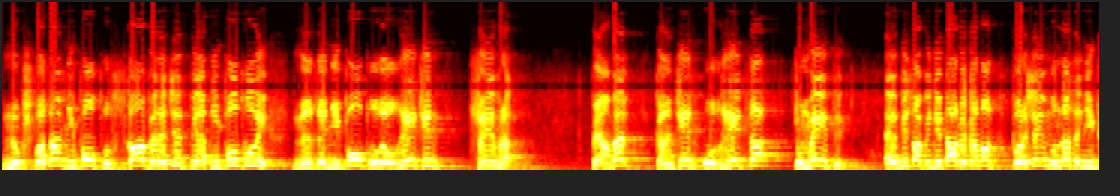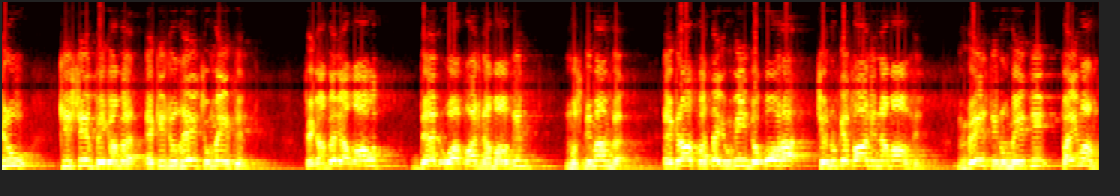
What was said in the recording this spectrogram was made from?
nuk shpëton një popull, s'ka bereqet prej atij populli, nëse një popull e udhëheqin femrat. Pejgambert kanë qenë udhëheqsa të umetit. E disa prej dijetarve kanë thonë, për shembull nëse një gru kish qenë pejgamber, e kish udhëheqë umetin. Pejgamberi Allahut del u afal namazin muslimanve. E gratë pastaj u vinë do kohra që nuk e falin namazin. Mbesin umeti pa imam.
